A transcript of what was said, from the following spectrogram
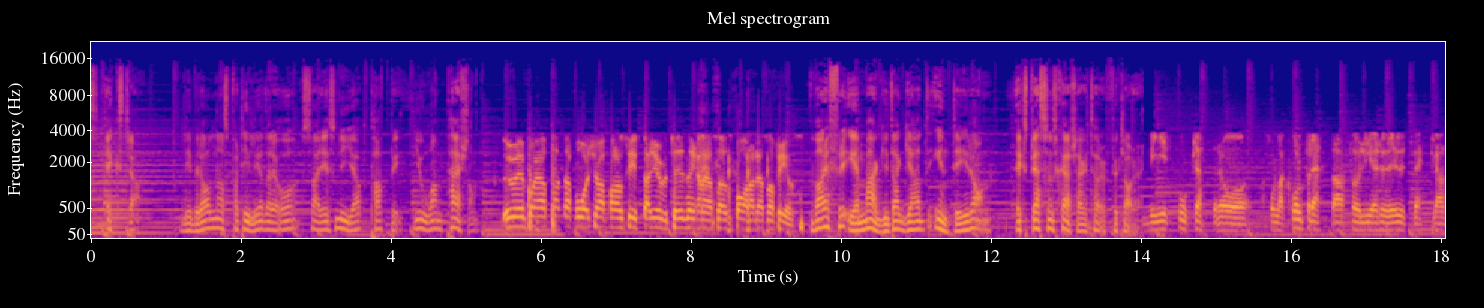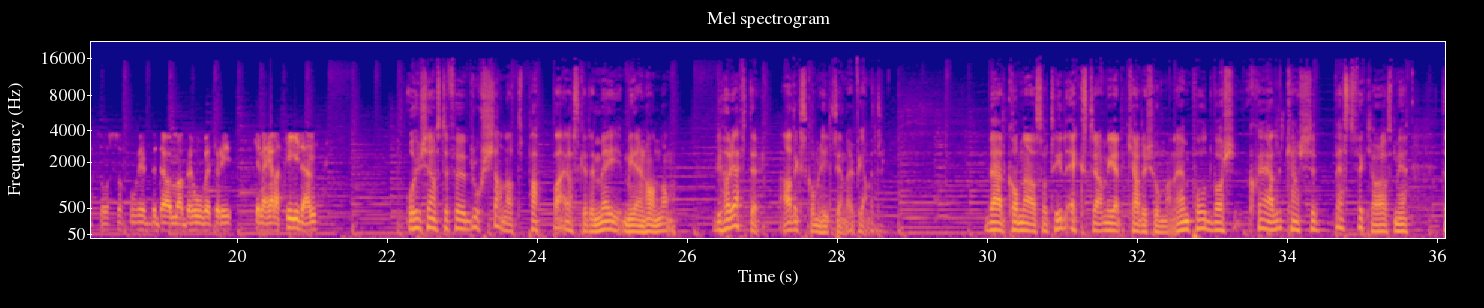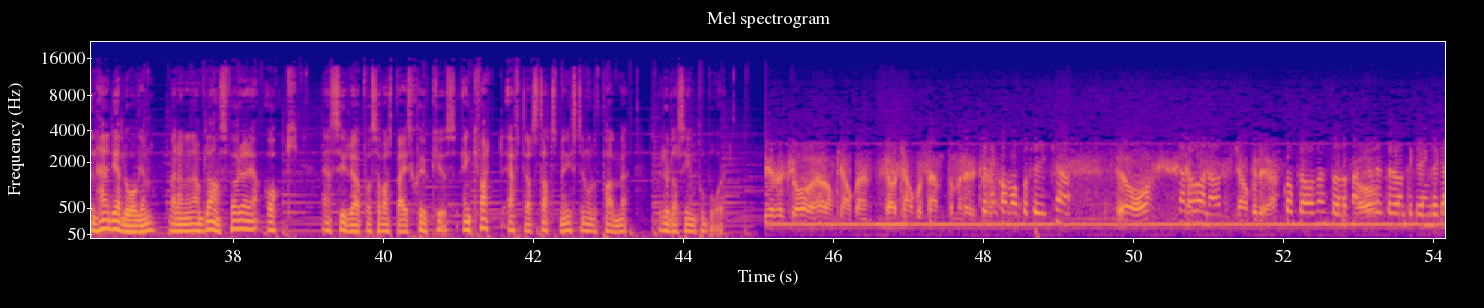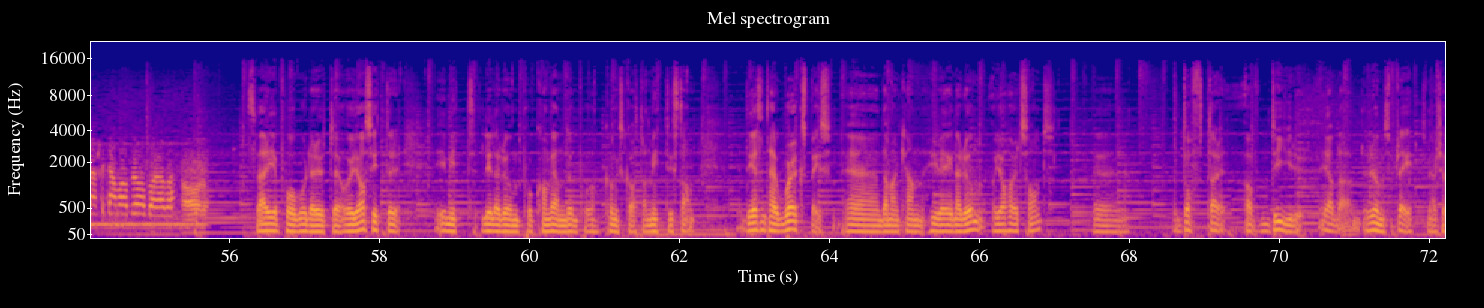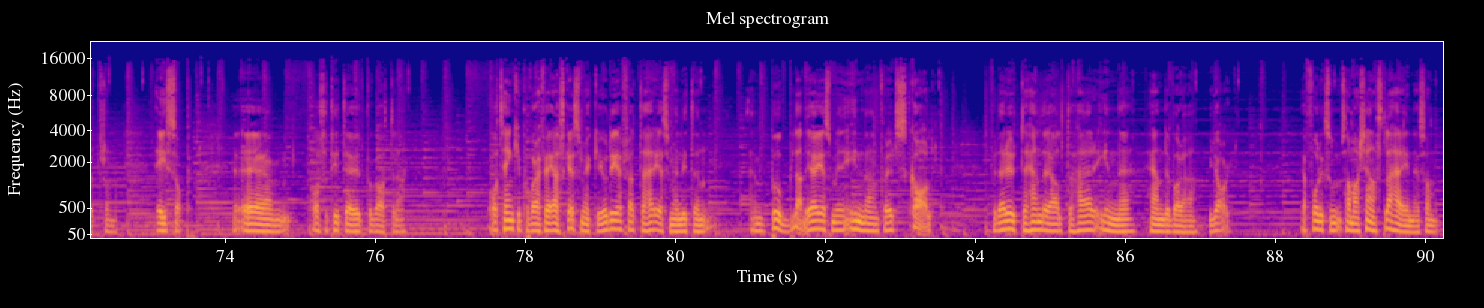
Dagens Extra. Liberalernas partiledare och Sveriges nya pappi, Johan Persson. Nu får jag passa på att köpa de sista jultidningarna så spara det som finns. Varför är Magda Gad inte i Iran? Expressens chefredaktör förklarar. Vi fortsätter att hålla koll på detta, följer hur det utvecklas och så får vi bedöma behovet och riskerna hela tiden. Och hur känns det för brorsan att pappa älskade mig mer än honom? Vi hör efter. Alex kommer hit senare i programmet. Välkomna alltså till Extra med Kalle Schumann. En podd vars själ kanske bäst förklaras med den här dialogen mellan en ambulansförare och en syrra på Sabbatsbergs sjukhus. En kvart efter att statsministern Olof Palme rullas in på bår. Vi är väl klara här om kanske, en, ja, kanske 15 minuter. Ska ni komma upp och fika? Ja, Kan det vara något? kanske det. Koppla av en stund och snacka Ja. lite runt omkring. Det kanske kan vara bra bara va? Ja, då. Sverige pågår där ute och jag sitter i mitt lilla rum på Convendum på Kungsgatan mitt i stan. Det är ett sånt här workspace eh, där man kan hyra egna rum och jag har ett sånt. Eh, det doftar av dyr jävla rumspray som jag har köpt från Aesop. Eh, och så tittar jag ut på gatorna och tänker på varför jag älskar det så mycket. Jo, det är för att det här är som en liten en bubbla. Jag är som innanför ett skal. För där ute händer allt och här inne händer bara jag. Jag får liksom samma känsla här inne som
